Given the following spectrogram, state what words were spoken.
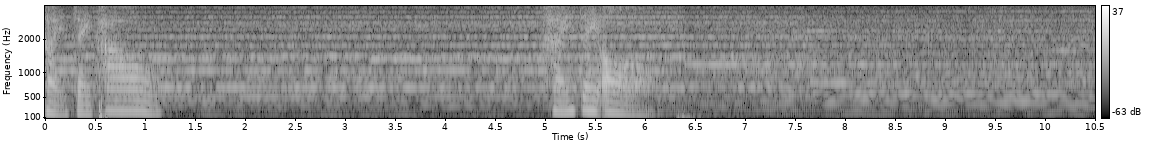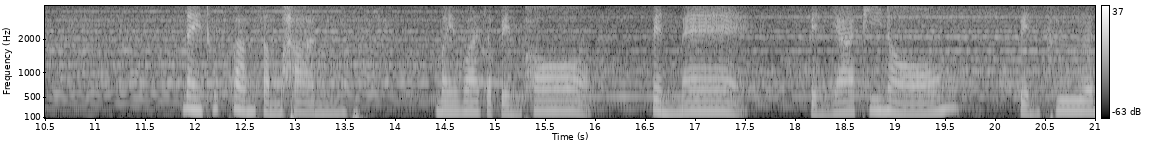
หายใจเข้า หายใจออก ในทุกความสัมพันธ์ ไม่ว่าจะเป็นพ่อ เป็นแม่ เป็นญาติพี่น้อง เป็นเพื่อน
